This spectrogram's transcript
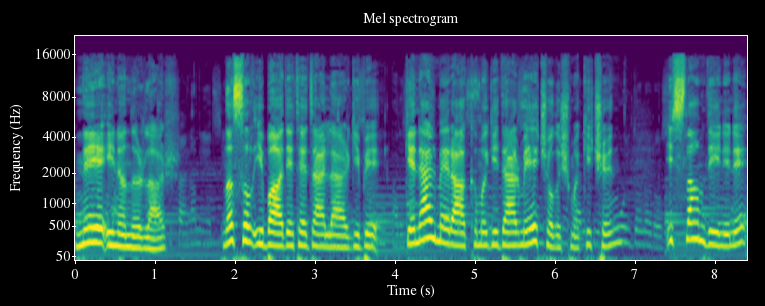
Neye inanırlar, nasıl ibadet ederler gibi genel merakımı gidermeye çalışmak için İslam dinini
